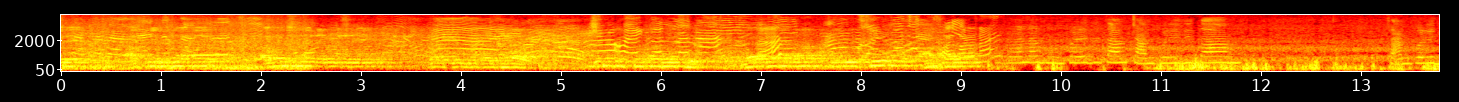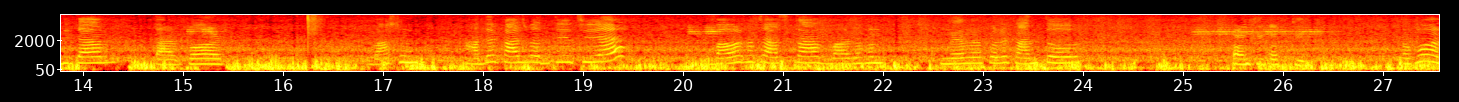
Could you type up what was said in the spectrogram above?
রয়েছে আজকে শুধু আমার অবসরে রয়েছে করে দিতাম চান করে দিতাম। চান করে দিতাম তারপর বাসন হাতের কাজ বাদ দিয়েছি বাবার কাছে আসতাম বা যখন ম্যামা করে কানতো তখন কি করতি? তখন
